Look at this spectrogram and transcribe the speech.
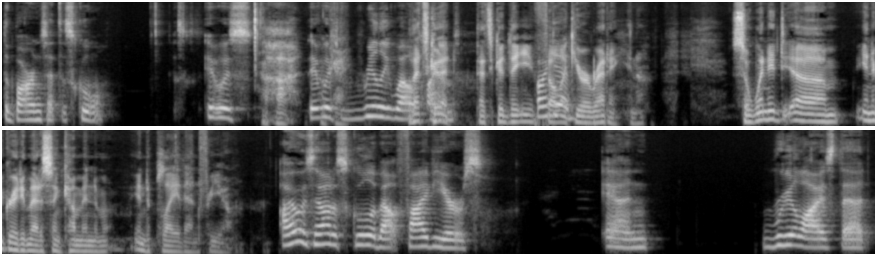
the barns at the school. It was Ah, it was really well. Well, that's planned. good. That's good that you Oh, felt like you were ready. You know. So when did um, integrated medicine come into into play then for you? I was out of school about five years and realized that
